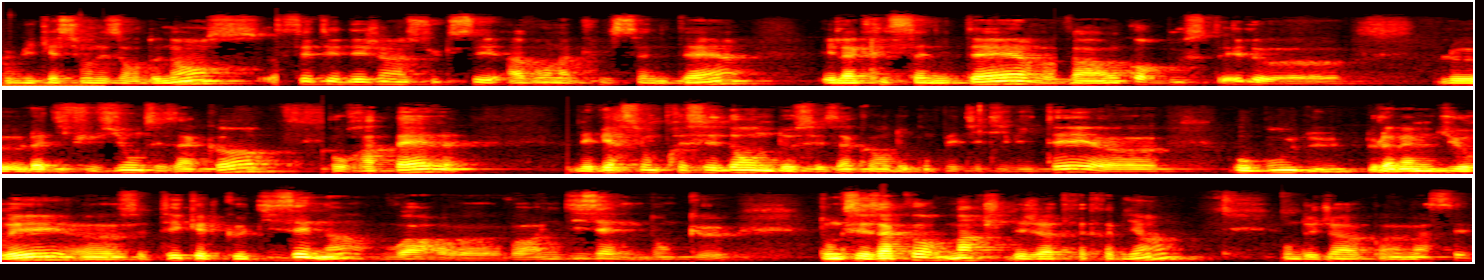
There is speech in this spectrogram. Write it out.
publication des ordonnances. C'était déjà un succès avant la crise sanitaire, et la crise sanitaire va encore booster le, la diffusion de ces accords. Pour rappel, les versions précédentes de ces accords de compétitivité, euh, au bout de la même durée, euh, c'était quelques dizaines, hein, voire, euh, voire, une dizaine. Donc, donc ces accords marchent déjà très très bien, sont déjà quand même assez,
